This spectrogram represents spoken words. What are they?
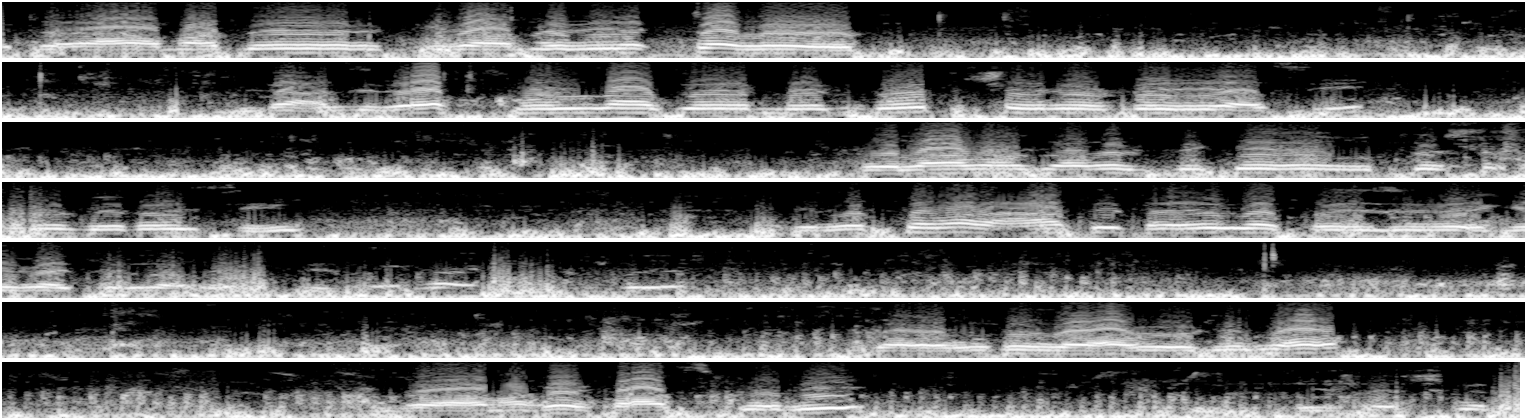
এটা আমাদের গ্রামেরই একটা রোড। গাজীরহাট খুলনা যে মেন রোড সেই রোডে আছি। তোলা বাজারের দিকে উদ্দেশ্য করে বেরোইছি। এবার থেকে উঠে যাও উঠে যাও, আমাকে কাজ করি। বিশেষ করে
